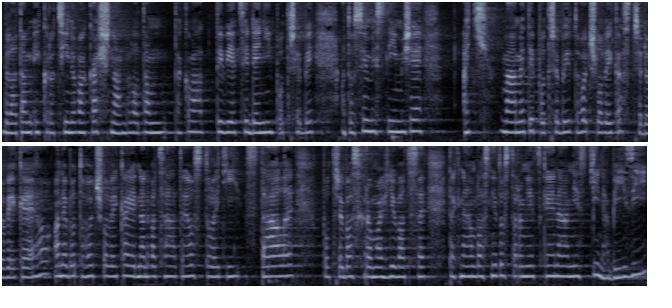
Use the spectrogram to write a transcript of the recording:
Byla tam i Krocínova kašna, byla tam taková ty věci denní potřeby a to si myslím, že ať máme ty potřeby toho člověka středověkého, anebo toho člověka 21. století stále potřeba schromažďovat se, tak nám vlastně to staroměstské náměstí nabízí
